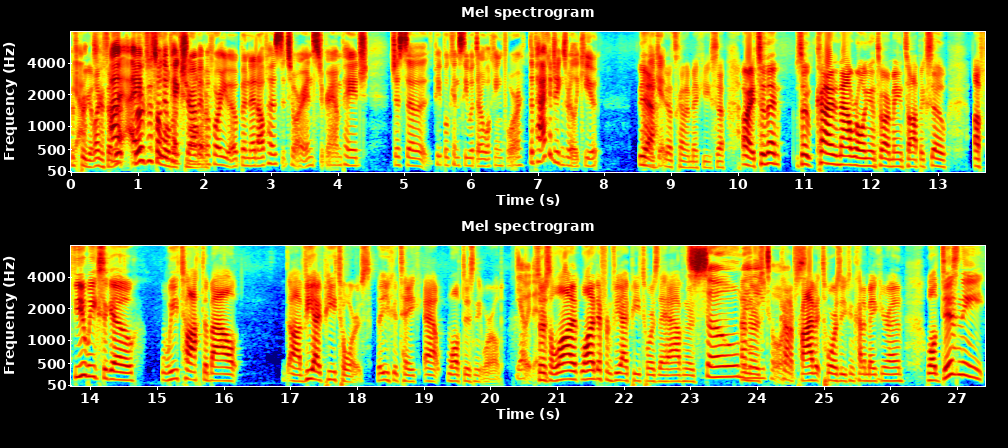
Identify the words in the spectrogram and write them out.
It's Yeah. pretty good. Like I said, I, they're, I they're just took a a, picture of it before you opened it. I'll post it to our Instagram page just so that people can see what they're looking for. The packaging's really cute. Yeah, like it's kind of Mickey. So, all right. So then, so kind of now rolling into our main topic. So, a few weeks ago, we talked about uh, VIP tours that you could take at Walt Disney World. Yeah, we did. So there's a lot of lot of different VIP tours they have, and there's so and many there's tours. kind of private tours that you can kind of make your own. Well, Disney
